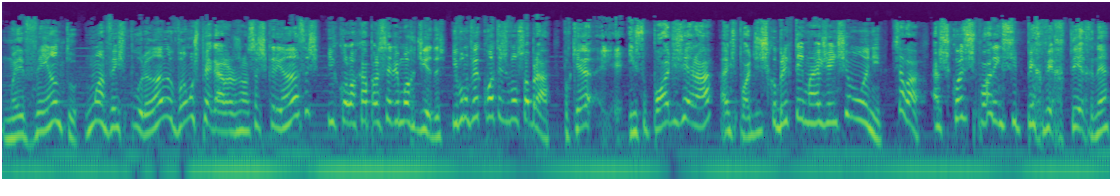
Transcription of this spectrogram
um evento uma vez por ano. Vamos pegar as nossas crianças e colocar para serem mordidas. E vamos ver quantas vão sobrar. Porque isso pode gerar, a gente pode descobrir que tem mais gente imune. Sei lá, as coisas podem se perverter, né?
